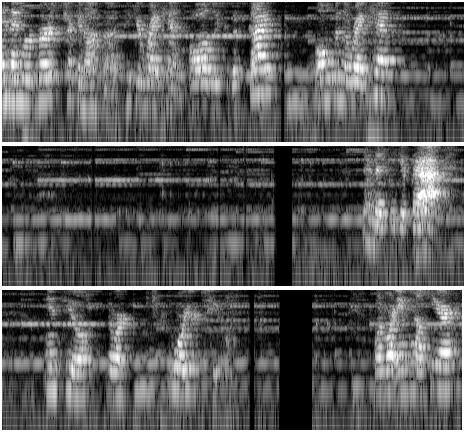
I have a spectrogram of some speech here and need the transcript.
And then reverse Trikonasana. Take your right hand all the way to the sky. Open the right hip. And then take it back into your warrior two. One more inhale here.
